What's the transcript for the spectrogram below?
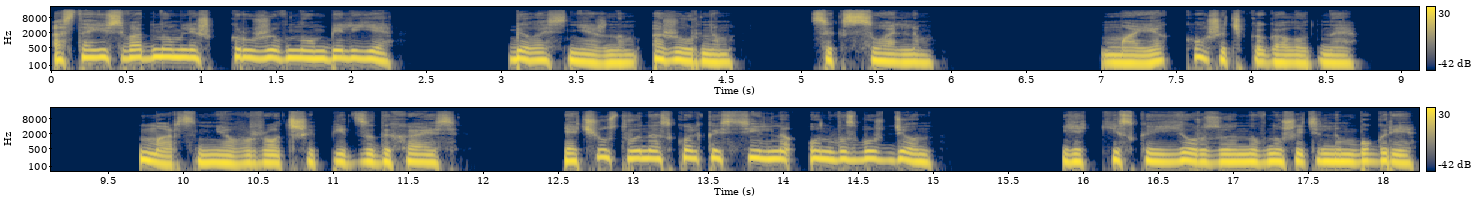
Остаюсь в одном лишь кружевном белье, белоснежном, ажурном, сексуальном. Моя кошечка голодная. Марс мне в рот шипит, задыхаясь. Я чувствую, насколько сильно он возбужден. Я киской ерзаю на внушительном бугре,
